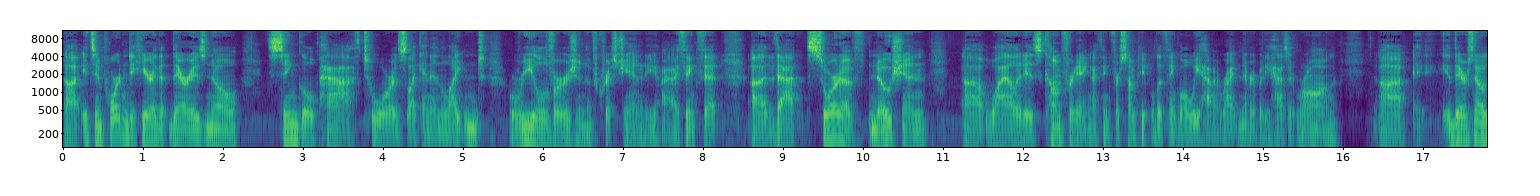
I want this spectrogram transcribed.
uh, it's important to hear that there is no single path towards like an enlightened real version of christianity. I think that uh, that sort of notion uh, while it is comforting i think for some people to think well we have it right and everybody has it wrong uh, there's no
